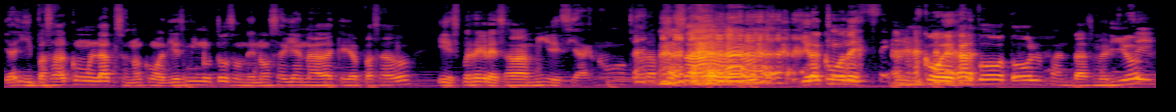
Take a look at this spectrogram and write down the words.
y, y pasaba como un lapso, ¿no? Como 10 minutos donde no sabía nada que había pasado y después regresaba a mí y decía, no, ¿qué habrá pasado? no?". Y era como, de, como dejar todo, todo el fantasmerío Sí.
